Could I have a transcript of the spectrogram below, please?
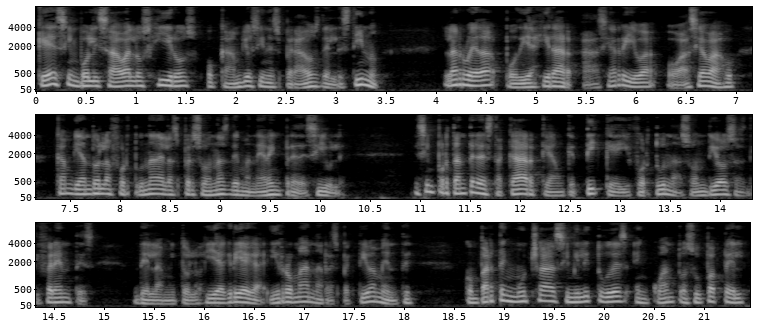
que simbolizaba los giros o cambios inesperados del destino. La rueda podía girar hacia arriba o hacia abajo, cambiando la fortuna de las personas de manera impredecible. Es importante destacar que aunque Tique y Fortuna son diosas diferentes de la mitología griega y romana respectivamente, comparten muchas similitudes en cuanto a su papel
